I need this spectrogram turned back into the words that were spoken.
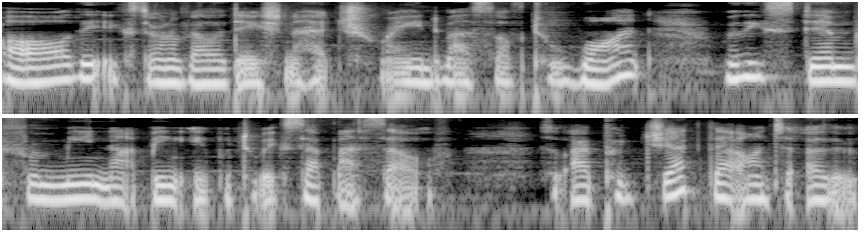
all the external validation I had trained myself to want really stemmed from me not being able to accept myself. So I project that onto other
